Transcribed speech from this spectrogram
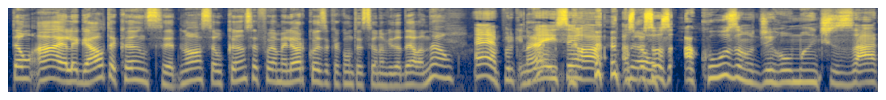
Então, ah, é legal ter câncer. Nossa, o câncer foi a melhor coisa que aconteceu na vida dela? Não. É, porque Né? daí, sei lá, as pessoas acusam de romantizar.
